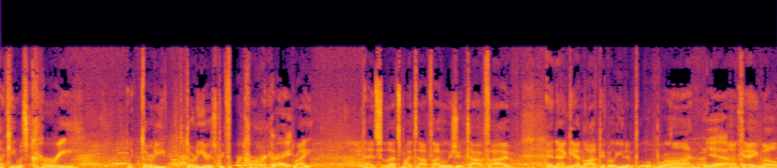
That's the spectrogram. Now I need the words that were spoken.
like he was Curry, like 30, 30 years before Curry, right, right. And so that's my top five. Who's your top five? And again, a lot of people, are, you didn't put LeBron. Yeah. Okay. Well,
